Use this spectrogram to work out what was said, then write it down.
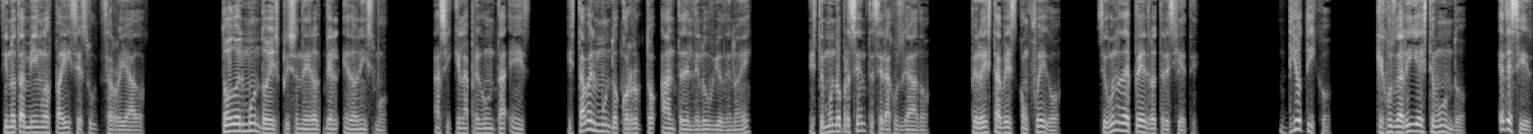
sino también en los países subdesarrollados. Todo el mundo es prisionero del hedonismo. Así que la pregunta es, ¿estaba el mundo corrupto antes del diluvio de Noé? Este mundo presente será juzgado, pero esta vez con fuego. Segunda de Pedro 3.7. Dios dijo que juzgaría este mundo, es decir,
